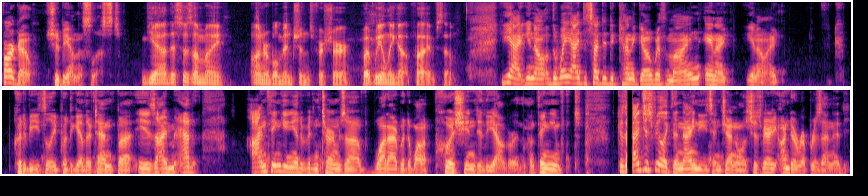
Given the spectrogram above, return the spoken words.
Fargo should be on this list. Yeah, this is on my honorable mentions for sure, but we only got five, so. Yeah, you know, the way I decided to kind of go with mine, and I, you know, I could have easily put together 10, but is I'm at, I'm thinking of it in terms of what I would want to push into the algorithm. I'm thinking because I just feel like the 90s in general is just very underrepresented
